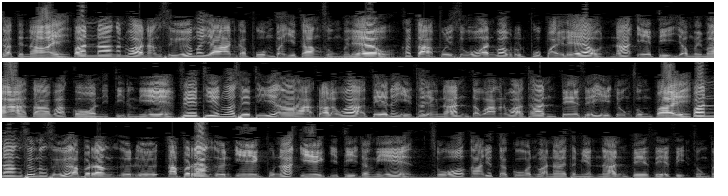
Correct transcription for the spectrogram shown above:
กาแต่นาย ปันนางอันว่าหนังสือมายานกับผมปหิตังส่งไปแล้วคตะปุริโสอันว่าบุรุษผู้ไปแล้วนะเอติย่อมไม่มา ตาวะก่อนอิติดังนี้ เศรษฐีนว่าเศรษฐีอาหะกล่าวแล้วว่า เตนะหิถ้าอย่างนั้นตะวางันว่าท่านเปเสหิจงส่งไป ปันนางซึ่งหนังสืออัปรังอื่นๆอัปรังอื่นอีก ปุณะอีกอิติดังนี้ โสอายุตะโกนว่านายเสมียนนั้นเปเสสิส่งไป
